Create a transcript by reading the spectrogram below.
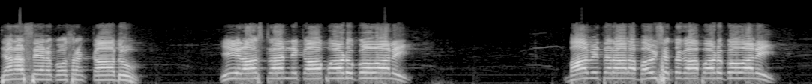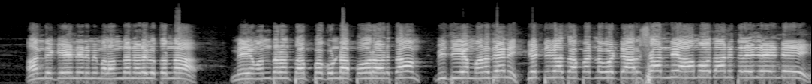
జనసేన కోసరం కాదు. ఈ రాష్ట్రాన్ని కాపాడుకోవాలి. భావితరాల భవిష్యత్తు కాపాడుకోవాలి. అందుకే నేను మిమ్మల్ని అందరిని అడుగుతున్నా మేమందరం తప్పకుండా పోరాడతాం విజయం మనదేని. గట్టిగా చప్పట్లు కొట్టి హర్షాన్ని ఆమోదాన్ని తెలియజేయండి.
